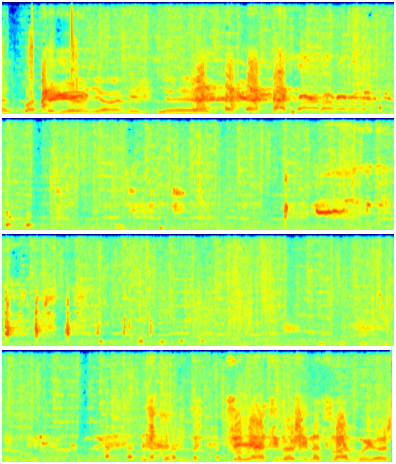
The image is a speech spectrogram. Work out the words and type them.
baš platiniranje ove misije. Seljaci došli na svadbu još.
